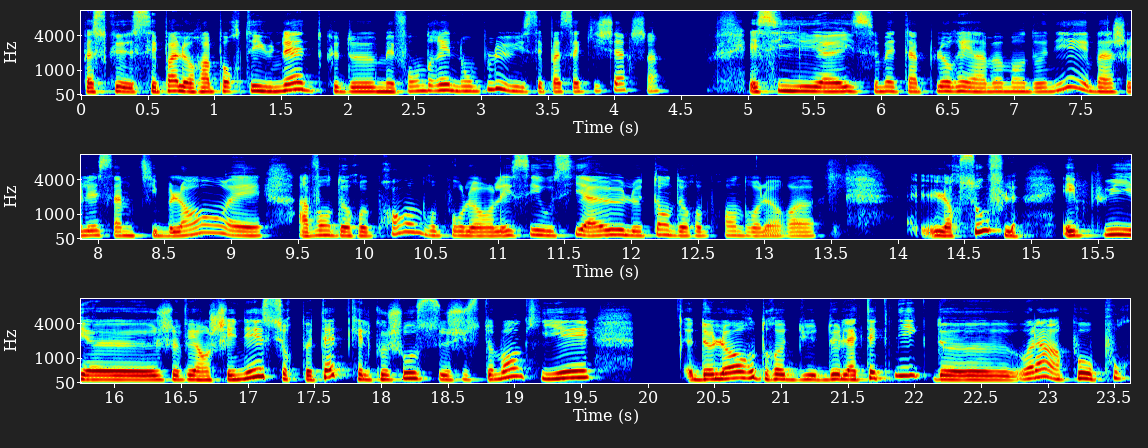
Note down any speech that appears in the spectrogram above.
parce que c'est pas leur apporter une aide que de m'effondrer non plus. C'est pas ça qu'ils cherchent. Hein. Et si euh, se mettent à pleurer à un moment donné, eh ben je laisse un petit blanc et avant de reprendre pour leur laisser aussi à eux le temps de reprendre leur euh, leur souffle. Et puis euh, je vais enchaîner sur peut-être quelque chose justement qui est de l'ordre de la technique de voilà pour pour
